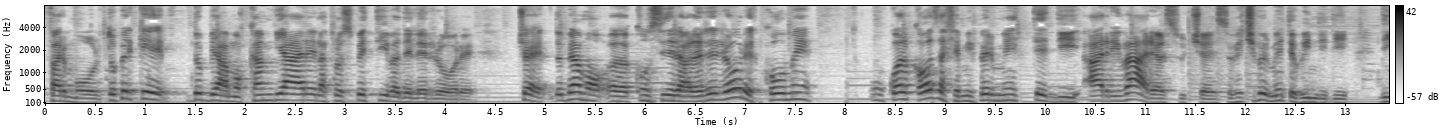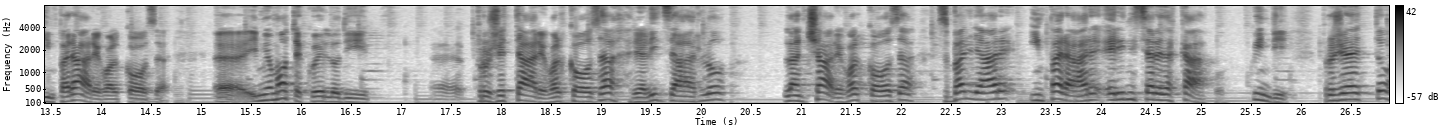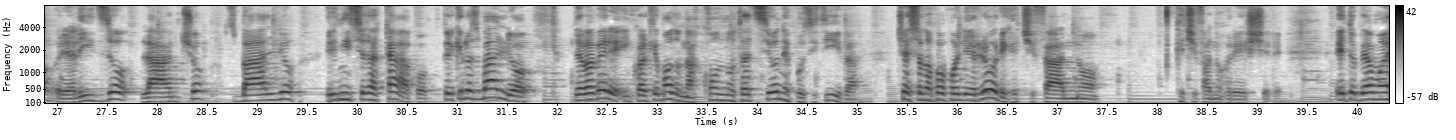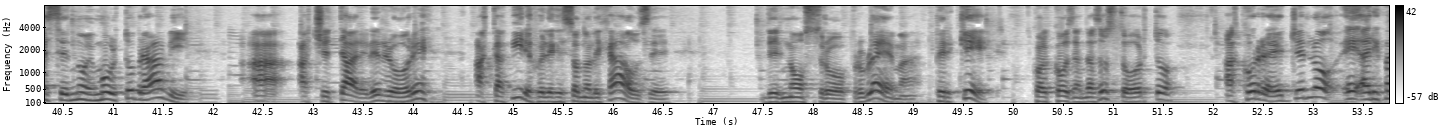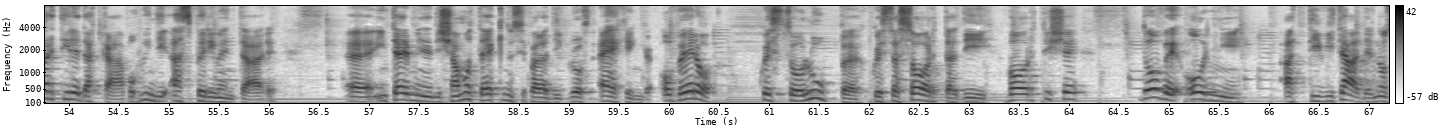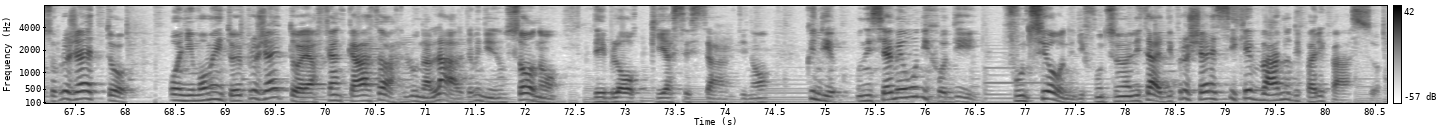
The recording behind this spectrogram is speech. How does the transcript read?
far molto perché dobbiamo cambiare la prospettiva dell'errore, cioè dobbiamo eh, considerare l'errore come un qualcosa che mi permette di arrivare al successo, che ci permette quindi di, di imparare qualcosa. Eh, il mio motto è quello di eh, progettare qualcosa, realizzarlo, lanciare qualcosa, sbagliare, imparare e riniziare da capo. Quindi progetto, realizzo, lancio, sbaglio, rinizio da capo, perché lo sbaglio deve avere in qualche modo una connotazione positiva, cioè sono proprio gli errori che ci fanno, che ci fanno crescere e dobbiamo essere noi molto bravi a accettare l'errore, a capire quelle che sono le cause del nostro problema, perché qualcosa è andato storto, a correggerlo e a ripartire da capo, quindi a sperimentare. Eh, in termini diciamo tecnici si parla di growth hacking, ovvero questo loop, questa sorta di vortice dove ogni attività del nostro progetto, ogni momento del progetto è affiancata l'una all'altra, quindi non sono dei blocchi a sé stanti, no? Quindi un insieme unico di funzioni, di funzionalità e di processi che vanno di pari passo.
